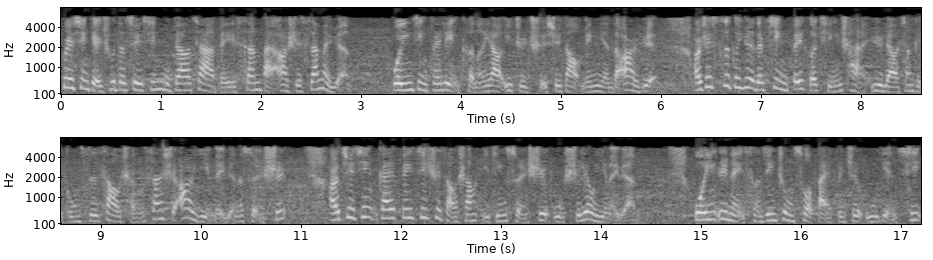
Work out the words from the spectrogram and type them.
瑞信给出的最新目标价为三百二十三美元。波音禁飞令可能要一直持续到明年的二月，而这四个月的禁飞和停产预料将给公司造成三十二亿美元的损失。而距今，该飞机制造商已经损失五十六亿美元。波音日内曾经重挫百分之五点七。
